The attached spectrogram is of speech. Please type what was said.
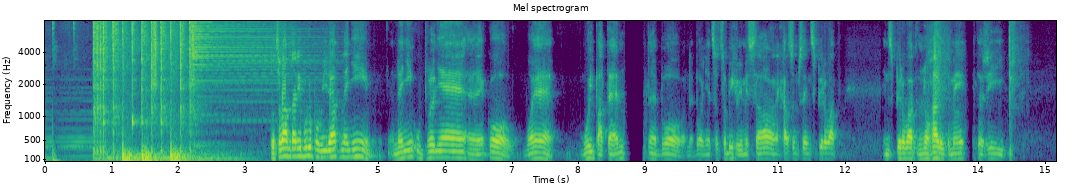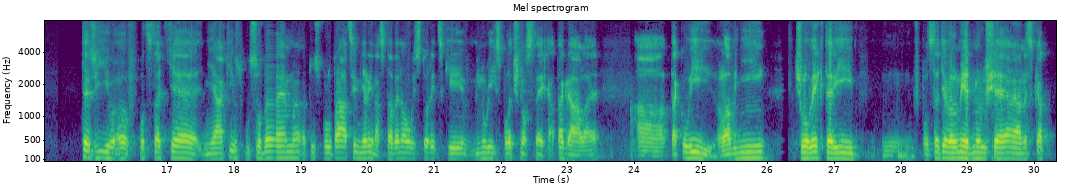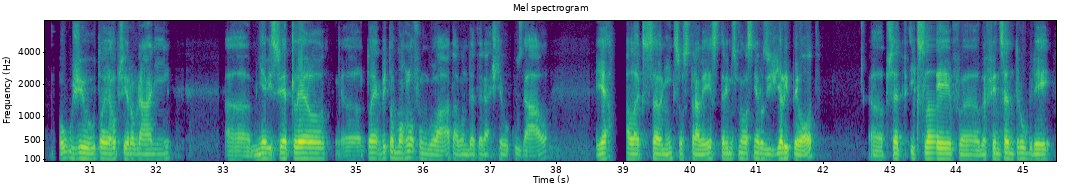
To, co vám tady budu povídat, není, není úplně eh, jako moje, můj patent nebo, nebo něco, co bych vymyslel, ale nechal jsem se inspirovat inspirovat mnoha lidmi, kteří, kteří eh, v podstatě nějakým způsobem tu spolupráci měli nastavenou historicky v minulých společnostech a tak dále. A takový hlavní člověk, který hm, v podstatě velmi jednoduše, a já dneska použiju to jeho přirovnání, eh, mě vysvětlil eh, to, jak by to mohlo fungovat, a on jde teda ještě o kus dál, je Alex Selník z Ostravy, s kterým jsme vlastně rozjížděli pilot před x lety ve Fincentru, kdy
